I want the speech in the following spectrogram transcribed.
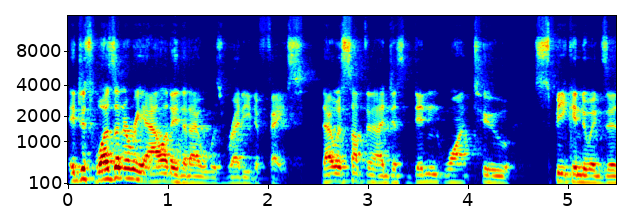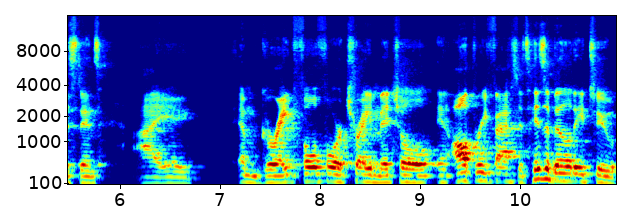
it just wasn't a reality that I was ready to face. That was something I just didn't want to speak into existence. I am grateful for Tre Mitchell in all three facets. His ability to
